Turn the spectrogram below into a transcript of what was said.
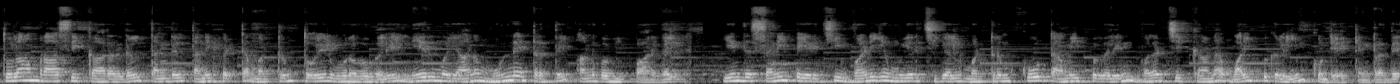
துலாம் ராசிக்காரர்கள் தங்கள் தனிப்பட்ட மற்றும் தொழில் உறவுகளில் நேர்மையான முன்னேற்றத்தை அனுபவிப்பார்கள். இந்த சனி பெயர்ச்சி வணிக முயற்சிகள் மற்றும் கூட்டு அமைப்புகளின் வளர்ச்சிக்கான வாய்ப்புகளையும் கொண்டிருக்கின்றது.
